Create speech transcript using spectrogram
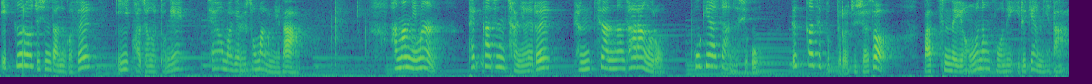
이끌어 주신다는 것을 이 과정을 통해 체험하기를 소망합니다. 하나님은 택하신 자녀를 변치 않는 사랑으로 포기하지 않으시고 끝까지 붙들어 주셔서 마침내 영원한 구원에 이르게 합니다.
